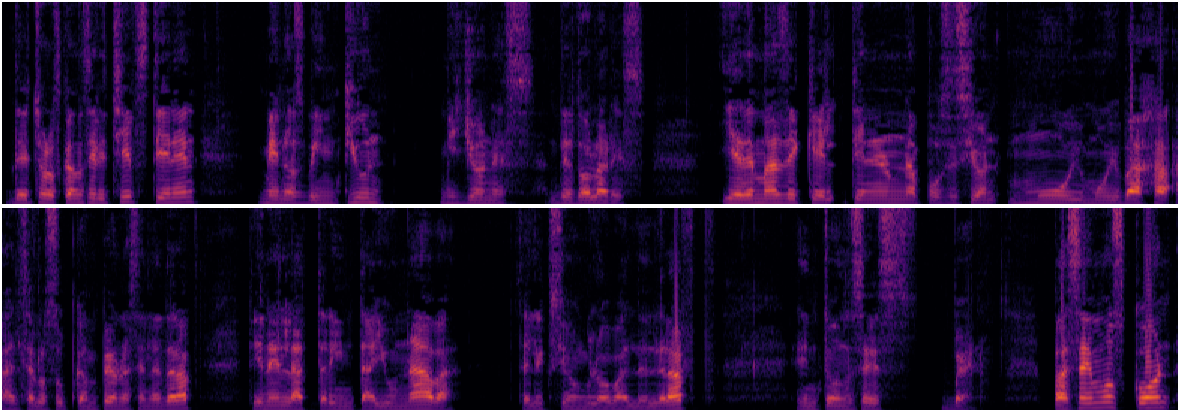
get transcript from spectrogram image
De hecho, los Kansas City Chiefs tienen menos 21 millones de dólares. Y además de que tienen una posición muy, muy baja al ser los subcampeones en el draft, tienen la 31 selección global del draft. Entonces, bueno, Pasemos con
